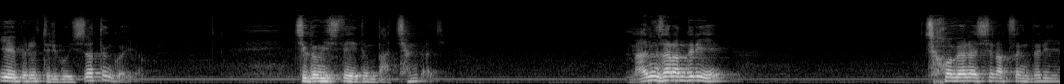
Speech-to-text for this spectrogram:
예배를 드리고 있었던 거예요. 지금 이 시대에도 마찬가지예요. 많은 사람들이 처음에는 신학생들이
